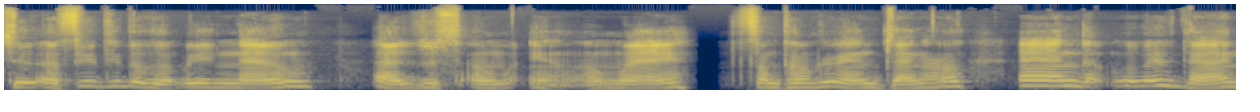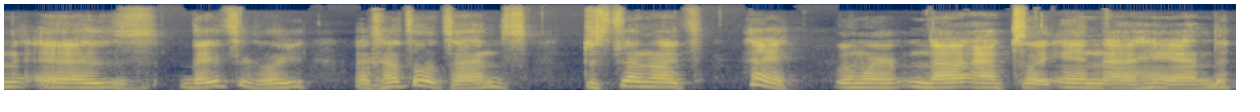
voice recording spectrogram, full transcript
to a few people that we know uh, just away from poker in general. And what we've done is basically a couple of times just been like, hey, when we're not actually in a hand,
